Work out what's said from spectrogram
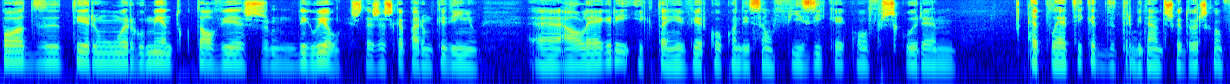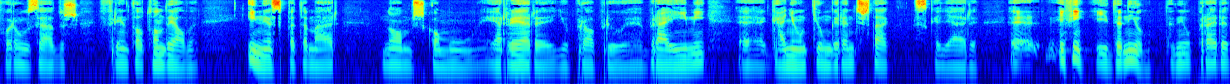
pode ter um argumento que talvez, digo eu, esteja a escapar um bocadinho eh, ao Alegre e que tem a ver com a condição física, com a frescura hum, atlética de determinados jogadores que não foram usados frente ao Tondela. E nesse patamar, nomes como Herrera e o próprio eh, Brahimi uh, ganham aqui um grande destaque. Se calhar, uh, enfim, e Danilo. Danilo Pereira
